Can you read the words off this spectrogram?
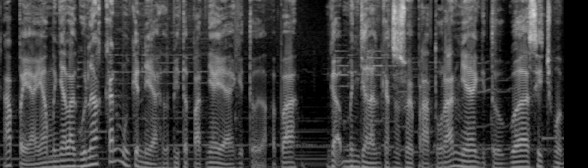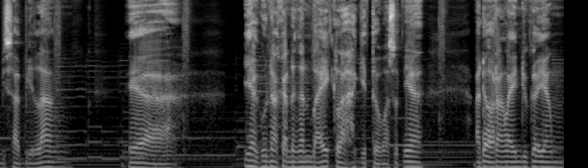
apa ya yang menyalahgunakan mungkin ya lebih tepatnya ya gitu apa nggak menjalankan sesuai peraturannya gitu gue sih cuma bisa bilang ya ya gunakan dengan baik lah gitu. Maksudnya ada orang lain juga yang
